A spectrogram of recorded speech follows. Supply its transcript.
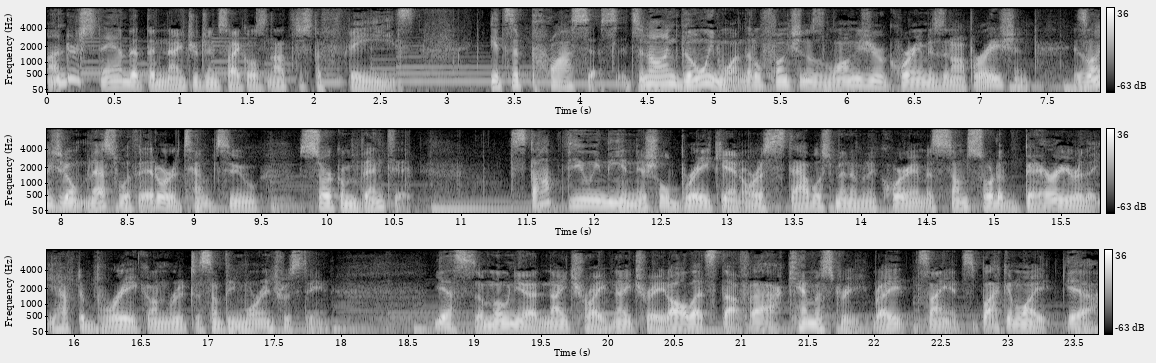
Understand that the nitrogen cycle is not just a phase, it's a process. It's an ongoing one that'll function as long as your aquarium is in operation as long as you don't mess with it or attempt to circumvent it. Stop viewing the initial break in or establishment of an aquarium as some sort of barrier that you have to break en route to something more interesting. Yes, ammonia, nitrite, nitrate, all that stuff. Ah, chemistry, right? Science, black and white. Yeah.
